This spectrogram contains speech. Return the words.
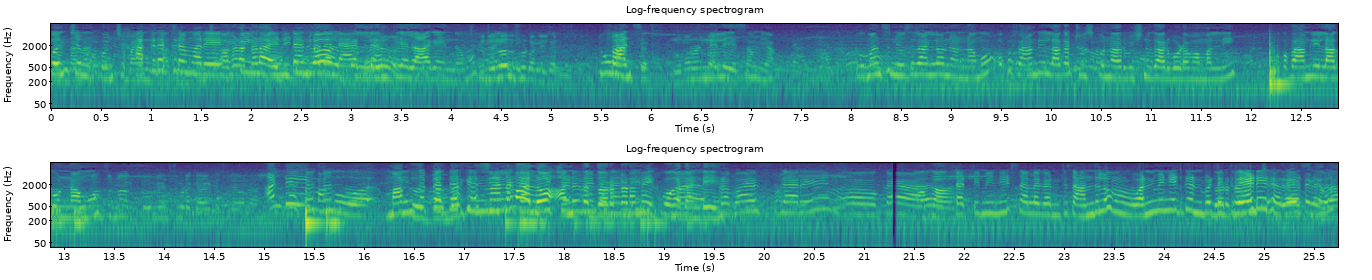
కొంచెం కొంచెం అక్కడక్కడ మరి అక్కడక్కడ ఎడిటింగ్లో లాగైందేమో. టూ మంత్స్ రెండు నెలలు చేసాం యా టూ మంత్స్ న్యూజిలాండ్లోనే ఉన్నాము. ఒక ఫ్యామిలీ లాగా చూసుకున్నారు విష్ణు గారు కూడా మమ్మల్ని. ఒక ఫ్యామిలీ లాగా ఉన్నాము. అంటే మాకు మాకు ఇంత పెద్ద సినిమాలో అంత దొరకడమే. ఎక్కువ కదండి. ప్రభాస్ గారే ఒక థర్టీ మినిట్స్ అలా కనిపిస్తుంది అందులో వన్ మినిట్ కనబడి గ్రేడే కదా.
